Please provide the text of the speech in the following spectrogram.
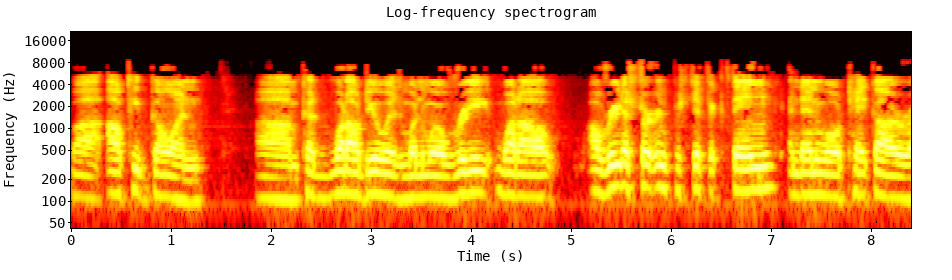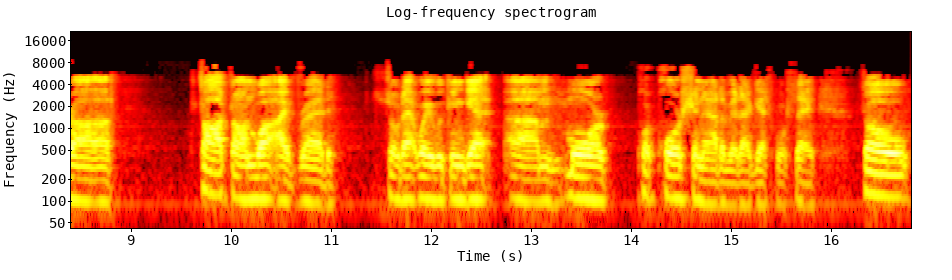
But I'll keep going, because what I'll do is when we'll read, what I'll I'll read a certain specific thing, and then we'll take our uh, thoughts on what I've read so that way we can get um, more proportion out of it. I guess we'll say. So,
